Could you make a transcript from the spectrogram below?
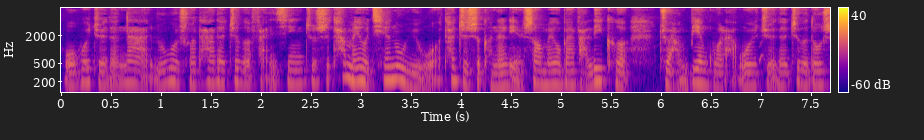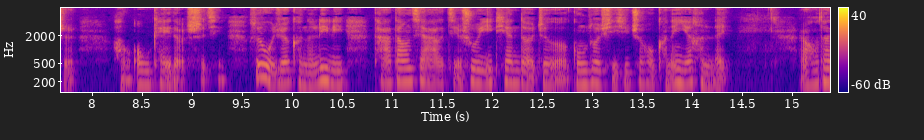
我会觉得，那如果说他的这个烦心就是他没有迁怒于我，他只是可能脸上没有办法立刻转变过来，我就觉得这个都是。很 OK 的事情，所以我觉得可能丽丽她当下结束一天的这个工作学习之后，可能也很累。然后她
